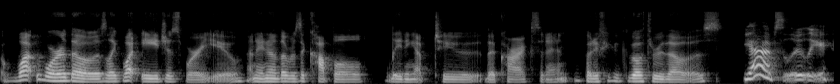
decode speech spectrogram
what were those? Like, what ages were you? And I know there was a couple leading up to the car accident, but if you could go through those. Yeah, absolutely.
